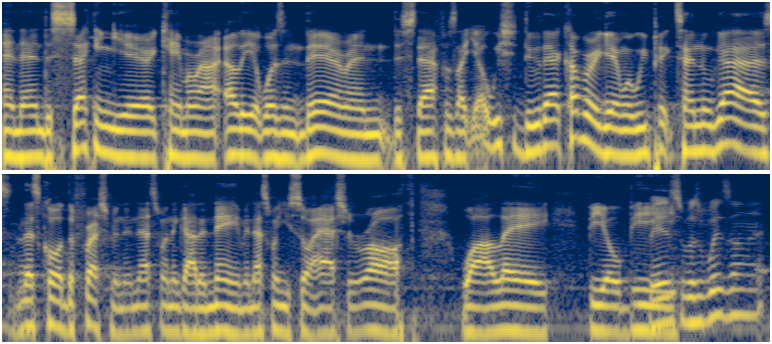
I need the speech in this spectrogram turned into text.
And then the second year it came around, Elliot wasn't there, and the staff was like, "Yo, we should do that cover again where we pick ten new guys. Let's call it the freshman." And that's when it got a name, and that's when you saw Asher Roth, Wale, B.O.B. Wiz was Wiz on it.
